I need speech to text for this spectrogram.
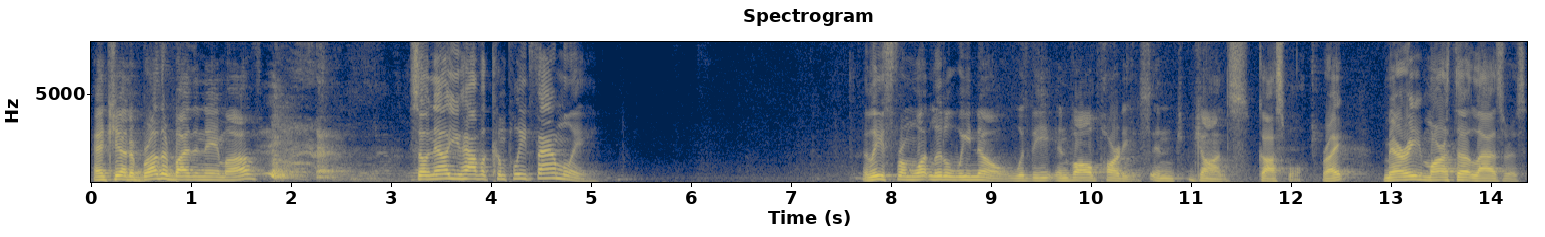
And she had a brother by the name of. So now you have a complete family. At least from what little we know with the involved parties in John's gospel, right? Mary, Martha, Lazarus.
